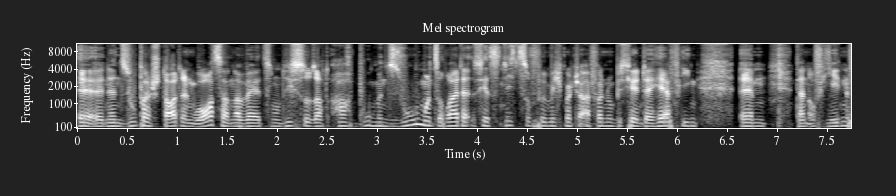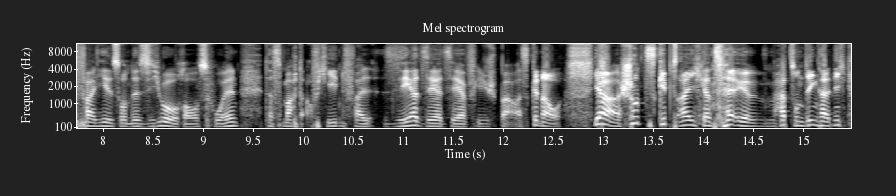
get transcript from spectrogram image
äh, ein super Start in War Thunder. Wer jetzt noch nicht so sagt, ach, Boom und Zoom und so weiter, ist jetzt nicht so für mich, möchte einfach nur ein bisschen hinterherfliegen, ähm, dann auf jeden Fall hier so eine Zero rausholen. Das macht auf jeden Fall sehr, sehr, sehr viel Spaß. Genau. Ja, Schutz gibt es eigentlich ganz, hat so ein Ding halt nicht.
